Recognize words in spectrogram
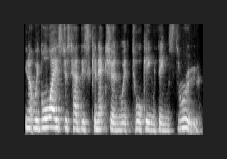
you know, we've always just had this connection with talking things through,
